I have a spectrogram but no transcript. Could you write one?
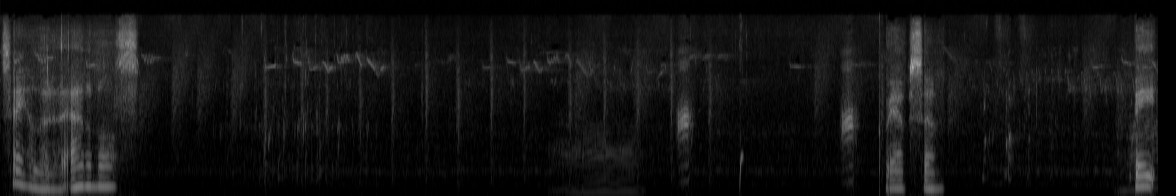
Say hello to the animals. Grab some bait.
